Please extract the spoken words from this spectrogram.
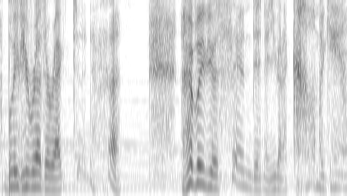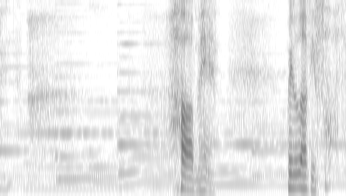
I believe you resurrected. I believe you ascended and you're going to come again. Oh, man. We love you, Father.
